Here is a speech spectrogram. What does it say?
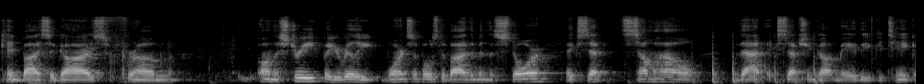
can buy cigars from on the street, but you really weren't supposed to buy them in the store. Except somehow that exception got made that you could take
